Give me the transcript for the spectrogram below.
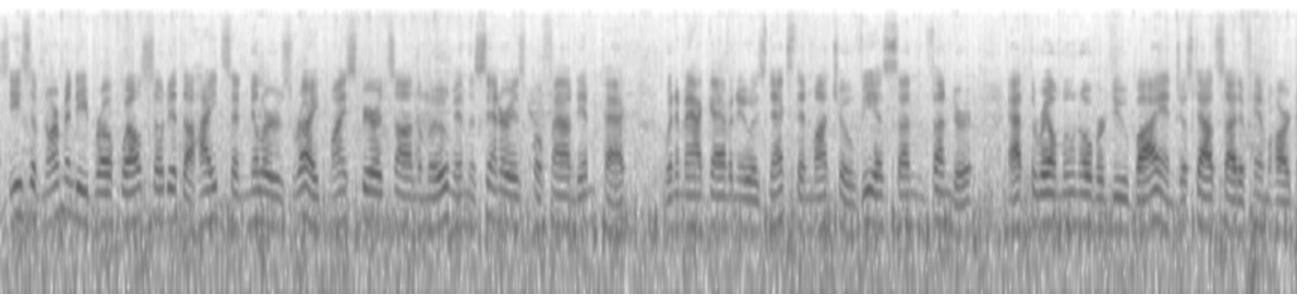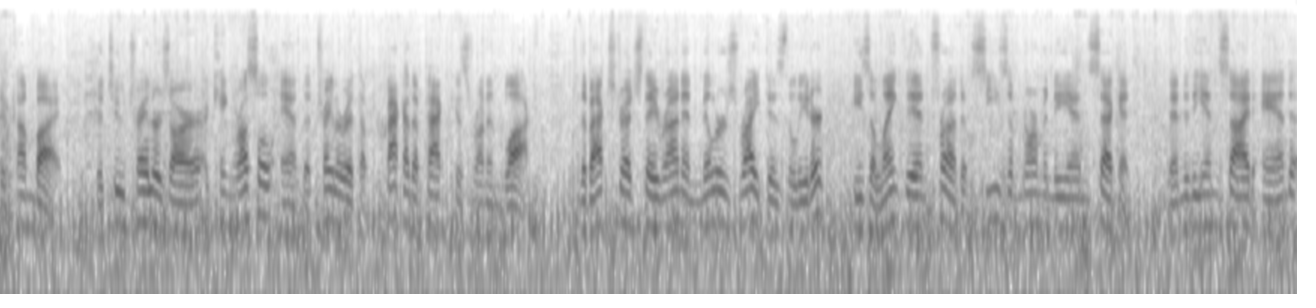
Seas of Normandy broke well, so did the Heights and Miller's Right. My Spirit's on the move. In the center is Profound Impact. Winnemac Avenue is next, then Mancho Via Sun Thunder at the rail Moon over Dubai, and just outside of him, Hard to Come By. The two trailers are King Russell, and the trailer at the back of the pack is running block. To the backstretch they run, and Miller's Right is the leader. He's a length in front of Seas of Normandy in second. Then to the inside, and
